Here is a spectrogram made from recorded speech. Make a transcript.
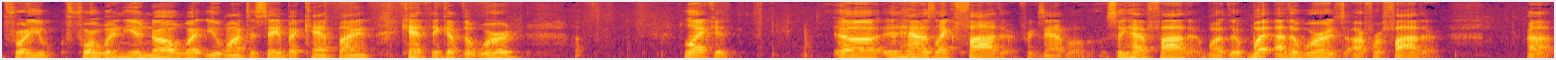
for you for when you know what you want to say but can't find can't think of the word. Like it uh, it has like father, for example. So you have father. What what other words are for father? Uh,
